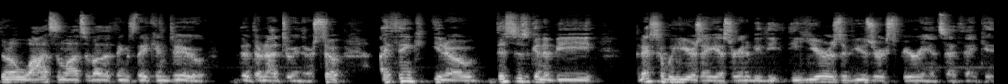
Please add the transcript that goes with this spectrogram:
There are lots and lots of other things they can do that they're not doing there. So I think, you know, this is going to be the next couple of years, I guess, are going to be the, the years of user experience, I think, in,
